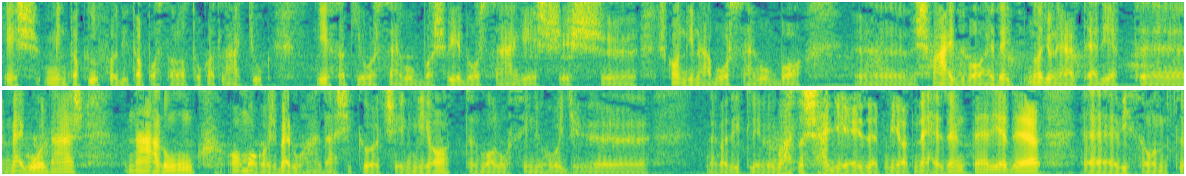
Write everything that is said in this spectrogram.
és mint a külföldi tapasztalatokat látjuk, északi országokba, Svédország és, és skandináv országokba, Svájcba ez egy nagyon elterjedt megoldás. Nálunk a magas beruházási költség miatt valószínű, hogy meg az itt lévő gazdasági helyzet miatt nehezen terjed el, e, viszont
